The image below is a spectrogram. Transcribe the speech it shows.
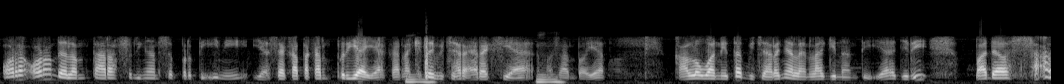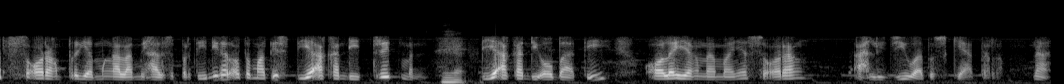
orang-orang dalam taraf ringan seperti ini ya saya katakan pria ya karena Hmm. kita bicara ereksi ya Hmm. Mas Santo ya kalau wanita bicaranya lain lagi nanti ya. Jadi pada saat seorang pria mengalami hal seperti ini kan otomatis dia akan di treatment, Ya. dia akan diobati oleh yang namanya seorang ahli jiwa atau psikiater. Nah,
